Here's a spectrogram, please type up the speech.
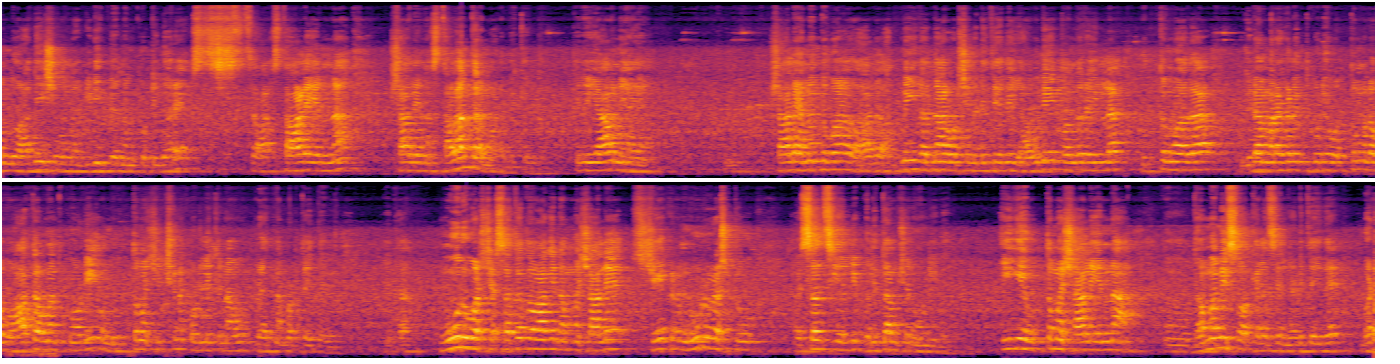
ಒಂದು ಆದೇಶವನ್ನು ಡಿ ಡಿ ಪಿಯನ್ನು ಕೊಟ್ಟಿದ್ದಾರೆ ಸ್ಥಾಳೆಯನ್ನು, ಶಾಲೆಯನ್ನು ಸ್ಥಳಾಂತರ ಮಾಡಬೇಕೆಂದು. ಇದು ಯಾವ ನ್ಯಾಯ? ಶಾಲೆ ಹನ್ನೊಂದು, ಆಗ ಹದಿನೈದು, ಹದಿನಾರು ವರ್ಷ ನಡೀತಾ ಇದೆ. ಯಾವುದೇ ತೊಂದರೆ ಇಲ್ಲ. ಉತ್ತಮವಾದ ಗಿಡ ಮರಗಳಿಂದ ಕೂಡಿ ಉತ್ತಮವಾದ ವಾತಾವರಣ ನೋಡಿ ಒಂದು ಉತ್ತಮ ಶಿಕ್ಷಣ ಕೊಡಲಿಕ್ಕೆ ನಾವು ಪ್ರಯತ್ನ ಪಡ್ತಾ ಇದ್ದೇವೆ. ಈಗ ಮೂರು ವರ್ಷ ಸತತವಾಗಿ ನಮ್ಮ ಶಾಲೆ ಶೇಕಡ ನೂರರಷ್ಟು ಎಸ್ ಎಲ್ ಸಿಯಲ್ಲಿ ಫಲಿತಾಂಶ ಹೊಂದಿದೆ. ಹೀಗೆ ಉತ್ತಮ ಶಾಲೆಯನ್ನು ಗಮನಿಸುವ ಕೆಲಸ ನಡೀತಾ ಇದೆ. ಬಡ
